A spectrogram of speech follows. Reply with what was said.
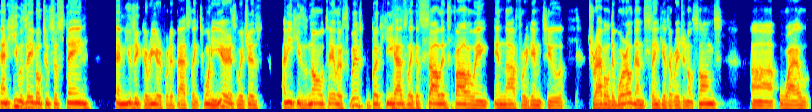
and he was able to sustain a music career for the past like 20 years, which is, I mean, he's no Taylor Swift, but he has like a solid following enough for him to travel the world and sing his original songs uh, while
